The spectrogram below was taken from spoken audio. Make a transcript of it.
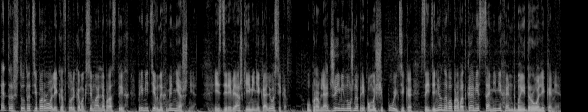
Это что-то типа роликов, только максимально простых, примитивных внешне, из деревяшки и мини-колесиков. Управлять же ими нужно при помощи пультика, соединенного проводками с самими хендмейд-роликами.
